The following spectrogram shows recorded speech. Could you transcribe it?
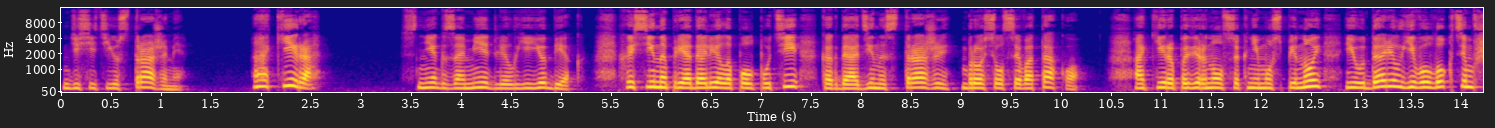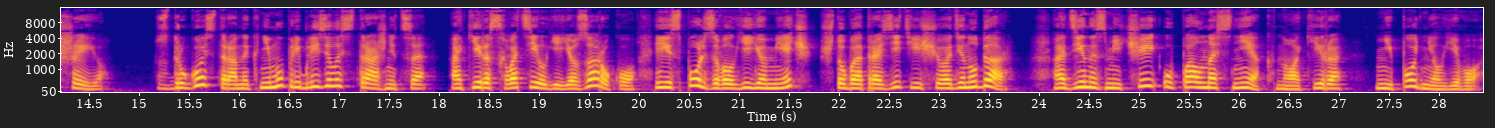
десятью стражами. «Акира!» Снег замедлил ее бег. Хасина преодолела полпути, когда один из стражей бросился в атаку. Акира повернулся к нему спиной и ударил его локтем в шею. С другой стороны к нему приблизилась стражница. Акира схватил ее за руку и использовал ее меч, чтобы отразить еще один удар. Один из мечей упал на снег, но Акира не поднял его.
